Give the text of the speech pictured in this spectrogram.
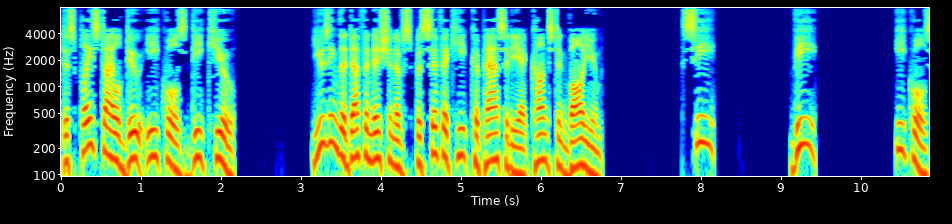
display style do equals dq using the definition of specific heat capacity at constant volume. C v equals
